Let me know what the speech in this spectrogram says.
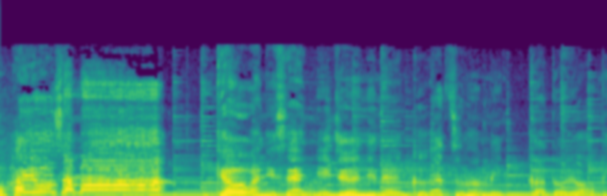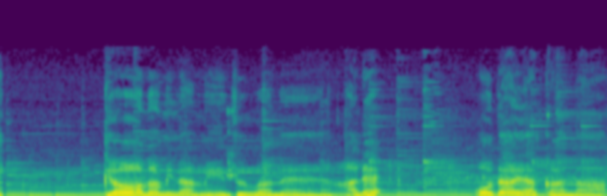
おはようさま。今日は2022年9月の3日土曜日。今日の南伊豆はね晴れ。穏やかな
